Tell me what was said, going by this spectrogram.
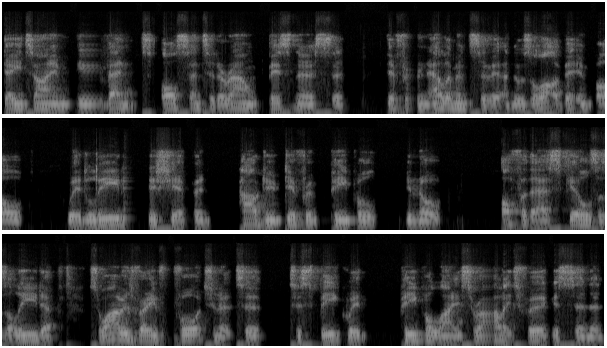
daytime events all centered around business and different elements of it, and there was a lot of it involved with leadership and how do different people, you know, offer their skills as a leader. So I was very fortunate to to speak with people like Sir Alex Ferguson and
